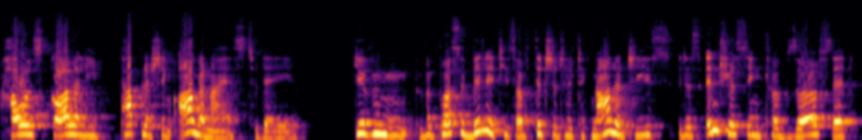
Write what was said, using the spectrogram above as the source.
How is scholarly publishing organized today? Given the possibilities of digital technologies, it is interesting to observe that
